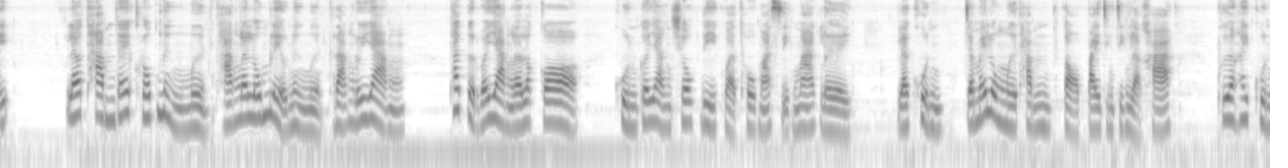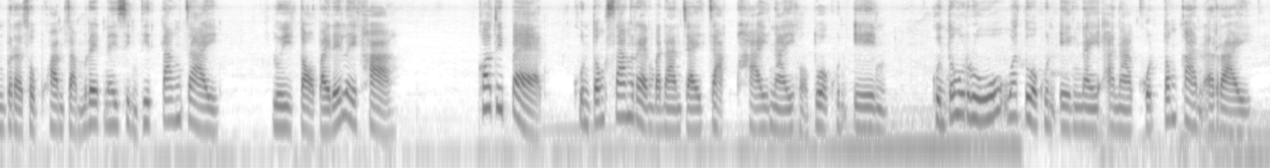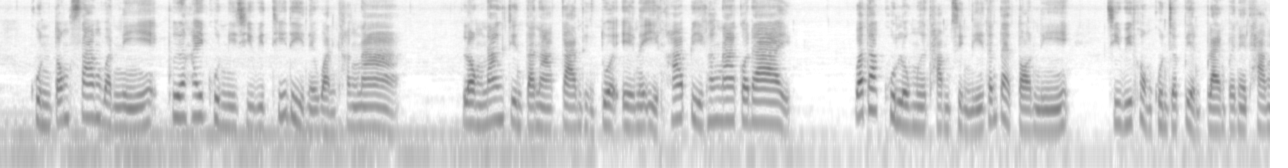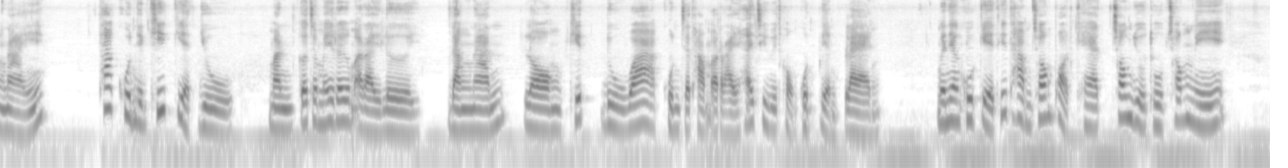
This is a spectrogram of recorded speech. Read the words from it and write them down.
แล้วทำได้ครบหนึ่งหมื่นครั้งและล้มเหลวหนึ่งหมื่นครั้งหรือยัง ถ้าเกิดว่ายังแล้วแล้วก็ คุณก็ยังโชคดีกว่าโทมัสอีกมากเลย และคุณจะไม่ลงมือทำต่อไปจริงๆหรอคะ เพื่อให้คุณประสบความสำเร็จในสิ่งที่ตั้งใจ ลุยต่อไปได้เลยค่ะ ข้อที่ 8 คุณต้องสร้างแรงบันดาลใจจากภายในของตัวคุณเอง คุณต้องรู้ว่าตัวคุณเองในอนาคตต้องการอะไร คุณต้องสร้างวันนี้เพื่อให้คุณมีชีวิตที่ดีในวันข้างหน้า ลองนั่งจินตนาการถึงตัวเองในอีก 5 ปีข้างหน้าก็ได้ ว่าถ้าคุณลงมือทำสิ่งนี้ตั้งแต่ตอนนี้ ชีวิตของคุณจะเปลี่ยนแปลงไปในทางไหน ถ้าคุณยังขี้เกียจอยู่ มันก็จะไม่เริ่มอะไรเลย ดังนั้นลองคิดดูว่าคุณจะทำอะไรให้ชีวิตของคุณเปลี่ยนแปลง เหมือนอย่างครูเก๋ที่ทำช่องพอดแคสต์ช่อง YouTube ช่องนี้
